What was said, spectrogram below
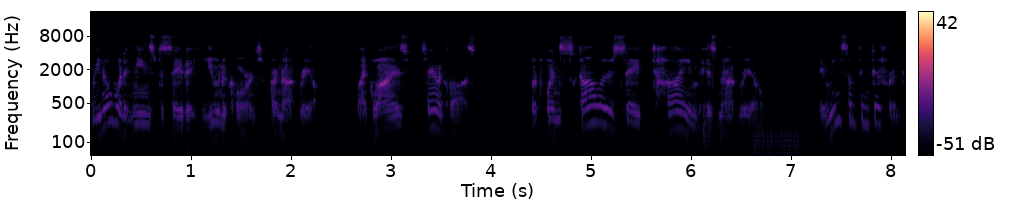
We know what it means to say that unicorns are not real, likewise, Santa Claus. But when scholars say time is not real, they mean something different.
